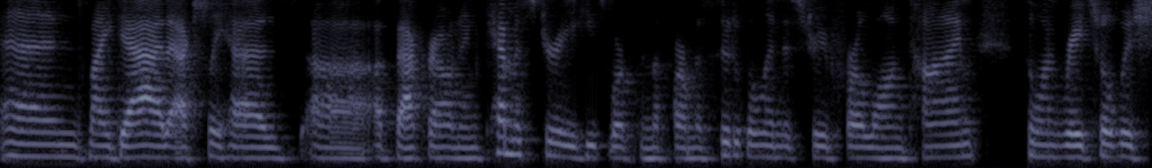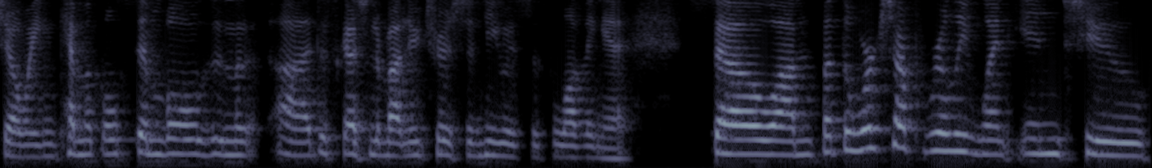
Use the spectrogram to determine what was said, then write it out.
and my dad actually has uh, a background in chemistry. He's worked in the pharmaceutical industry for a long time. So when Rachel was showing chemical symbols in the uh, discussion about nutrition, he was just loving it. So, um, but the workshop really went into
